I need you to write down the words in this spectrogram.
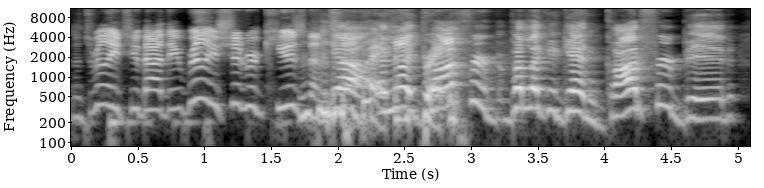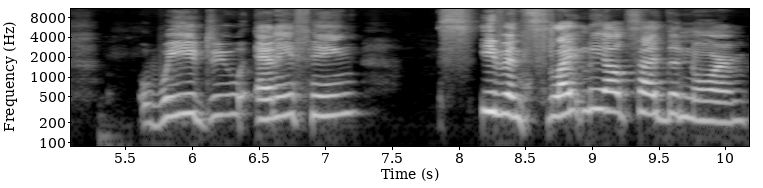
It's really too bad. They really should recuse themselves." Yeah, Right, and like right. God forbid, but like again, God forbid we do anything even slightly outside the norm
